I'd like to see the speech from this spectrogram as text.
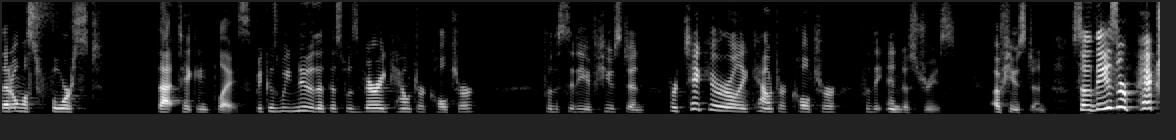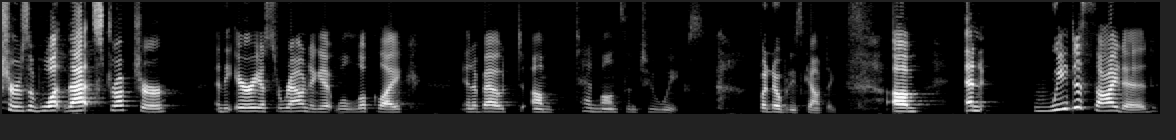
that almost forced that taking place because we knew that this was very counterculture for the city of Houston, particularly counterculture for the industries of Houston. So these are pictures of what that structure and the area surrounding it will look like in about um, 10 months and two weeks, but nobody's counting. Um, and we decided,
